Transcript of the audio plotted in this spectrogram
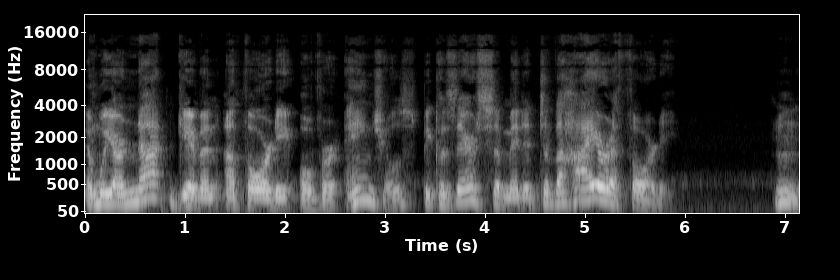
And we are not given authority over angels because they're submitted to the higher authority. Hmm.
